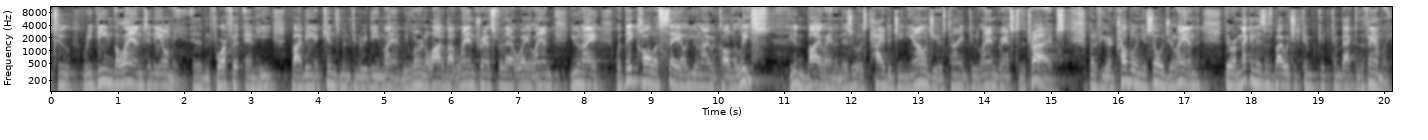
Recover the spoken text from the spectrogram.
to redeem the land to Naomi. It had been forfeit, and he, by being a kinsman, can redeem land. We learn a lot about land transfer that way. Land, you and I, what they call a sale, you and I would call a lease. You didn't buy land in Israel. It was tied to genealogy. It was tied to land grants to the tribes. But if you're in trouble and you sold your land, there are mechanisms by which it could come back to the family.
